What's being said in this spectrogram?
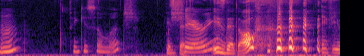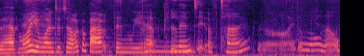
hmm? Thank you so much for Is sharing. is that all if you have more you want to talk about, then we have Mm. plenty of time. no i don't know now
